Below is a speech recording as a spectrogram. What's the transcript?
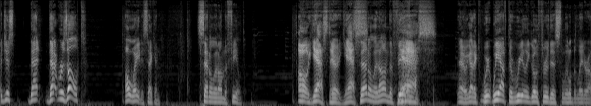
I just that that result. Oh, wait a second. Settle it on the field. Oh yes, there. Yes. Settle it on the field. Yes. Yeah, we got to we have to really go through this a little bit later on.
